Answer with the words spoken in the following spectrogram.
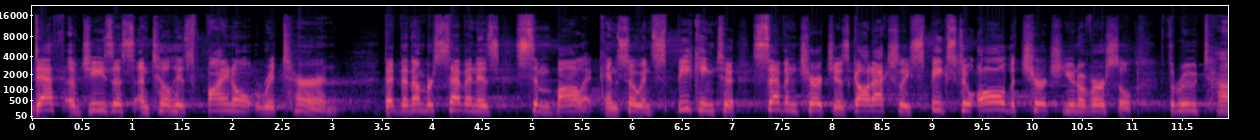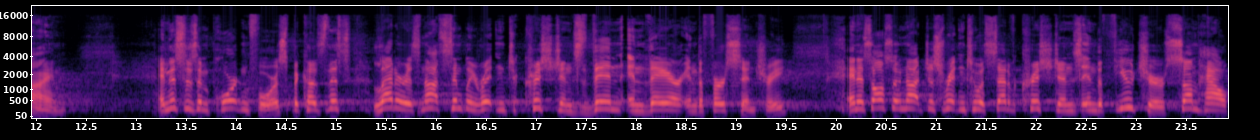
death of Jesus until his final return that the number seven is symbolic. And so, in speaking to seven churches, God actually speaks to all the church universal through time. And this is important for us because this letter is not simply written to Christians then and there in the first century. And it's also not just written to a set of Christians in the future, somehow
